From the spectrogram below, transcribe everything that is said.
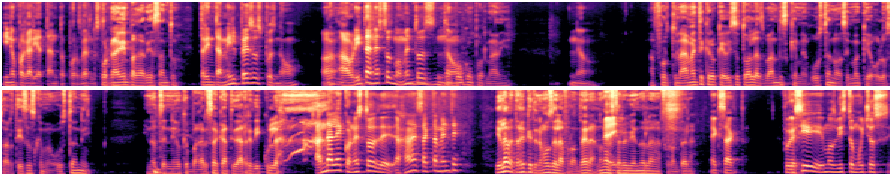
y no pagaría tanto por verlos. Por nadie pagarías tanto. 30 mil pesos, pues no. A- ahorita en estos momentos, no. Tampoco por nadie. No. Afortunadamente creo que he visto todas las bandas que me gustan o, así que, o los artistas que me gustan y, y no he tenido que pagar esa cantidad ridícula. Ándale con esto de. Ajá, exactamente. y es la ventaja que tenemos de la frontera, ¿no? De estar viviendo en la frontera. Exacto. Porque sí, hemos visto muchos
